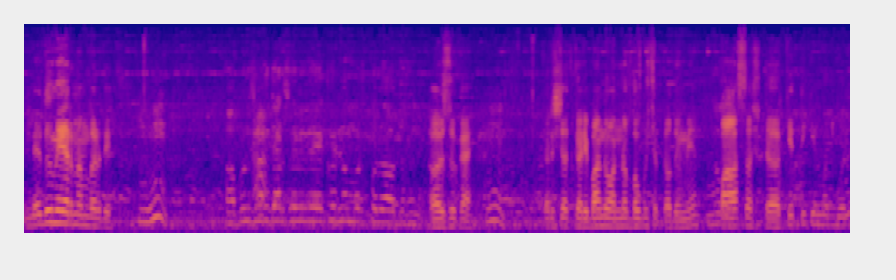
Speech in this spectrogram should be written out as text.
ले दू मेर नंबर ते आपण जोडीदार शरीर एक नंबर पर राहतो असं काय? तर शेतकरी बांधवांना बघू शकता तुम्ही. पासष्ट. किती किंमत बोले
